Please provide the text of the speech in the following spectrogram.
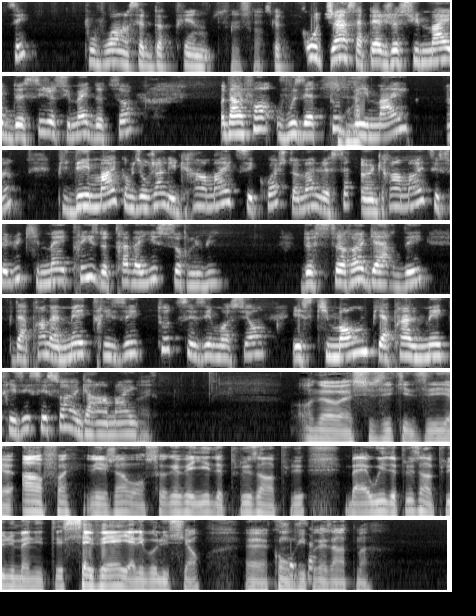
pouvoir en cette doctrine. C'est ça. Parce que trop de gens s'appellent je suis maître de ci, je suis maître de ça. Dans le fond, vous êtes tous des maîtres, hein? Puis des maîtres, comme je dis aux gens, les grands maîtres, c'est quoi justement le set? Un grand maître, c'est celui qui maîtrise de travailler sur lui, de se regarder, puis d'apprendre à maîtriser toutes ses émotions et ce qui monte, puis apprendre à le maîtriser. C'est ça un grand maître. On a euh, Suzy qui dit euh, enfin les gens vont se réveiller de plus en plus. Ben oui, de plus en plus l'humanité s'éveille à l'évolution euh, qu'on vit présentement.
